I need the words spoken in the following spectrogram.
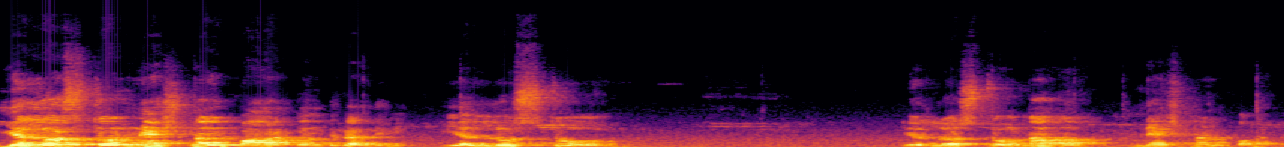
ಯೆಲ್ಲೋ ಸ್ಟೋನ್ ನ್ಯಾಷನಲ್ ಪಾರ್ಕ್ ಅಂತ ಕರಿತೀವಿ. Yellowstone Yellowstone national park.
